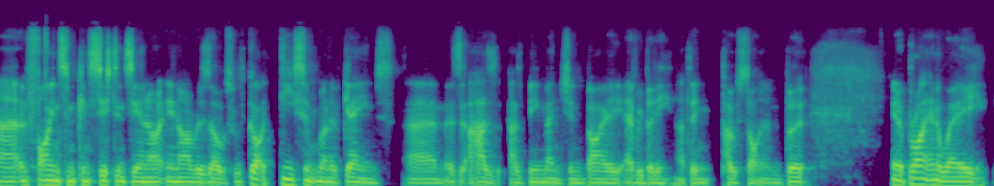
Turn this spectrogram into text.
uh, and find some consistency in our in our results. We've got a decent run of games, um, as has has been mentioned by everybody. I think post Tottenham, but you know Brighton away,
